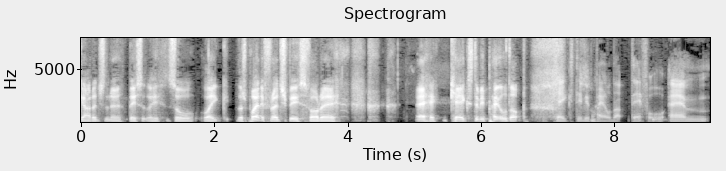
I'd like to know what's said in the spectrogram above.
garage now, basically. So like, there's plenty of fridge space for uh, uh, kegs to be piled up. Kegs to be piled up, defo. Um,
